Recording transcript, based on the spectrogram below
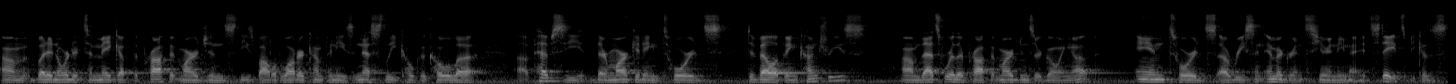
um, but in order to make up the profit margins, these bottled water companies, Nestle, Coca Cola, uh, Pepsi, they're marketing towards developing countries. Um, that's where their profit margins are going up, and towards uh, recent immigrants here in the United States because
